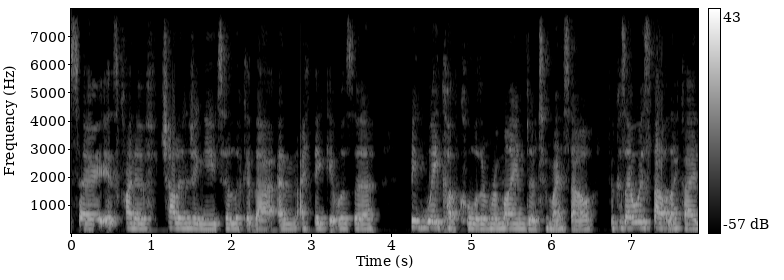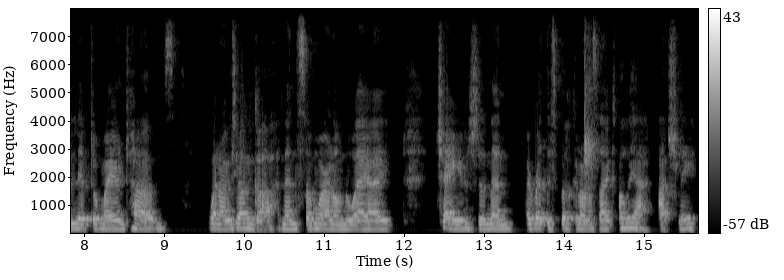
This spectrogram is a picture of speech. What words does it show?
So it's kind of challenging you to look at that. And I think it was a big wake up call and reminder to myself because I always felt like I lived on my own terms when I was younger. And then somewhere along the way, I changed. And then I read this book and I was like, oh, yeah, actually,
